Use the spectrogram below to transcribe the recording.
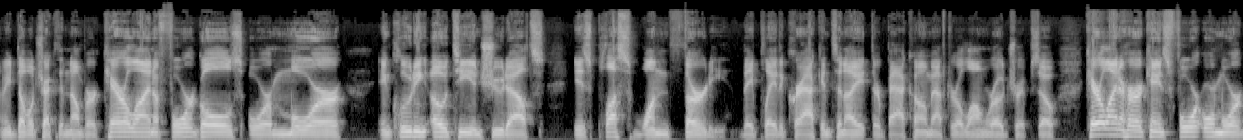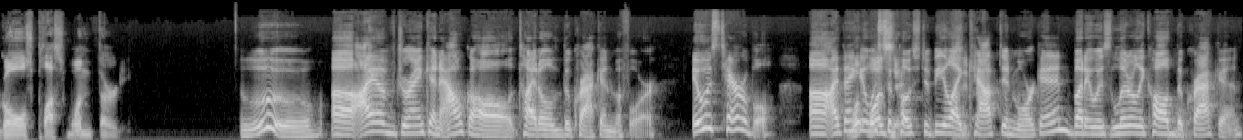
Let me double check the number. Carolina, four goals or more, including OT and shootouts, is plus 130. They play the Kraken tonight. They're back home after a long road trip. So Carolina Hurricanes, four or more goals, plus 130. Ooh, uh, I have drank an alcohol titled the Kraken before. It was terrible. Uh, I think What it was, was it? supposed to be like it- Captain Morgan, but it was literally called the Oh. Kraken.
